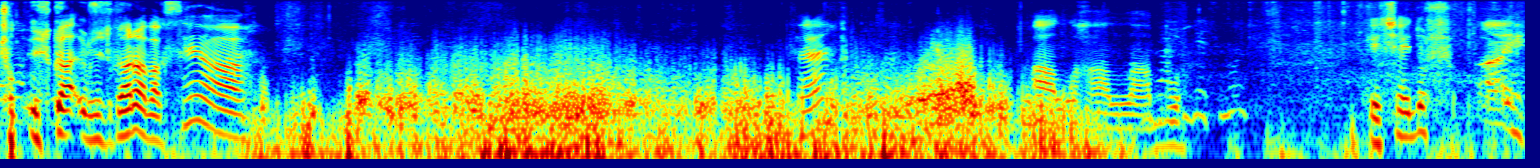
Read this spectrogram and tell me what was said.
Çok rüzgar, rüzgara baksana ya. He? Allah Allah bu. Geçey dur. Ay.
